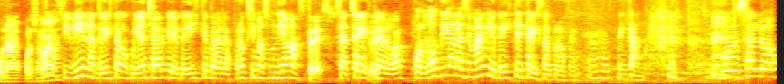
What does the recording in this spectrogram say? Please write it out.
una vez por semana. No, si vi en la entrevista con Julián Chavar que le pediste para las próximas un día más. Tres. O sea, tres, Tres. claro. Va por dos días a la semana y le pediste tres al profe. Me encanta. Gonzalo,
